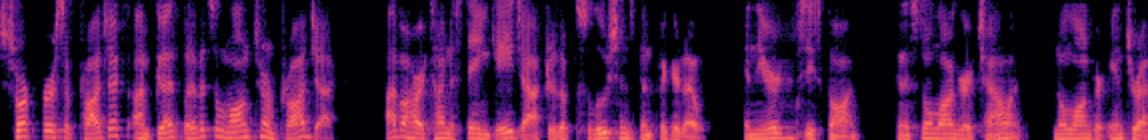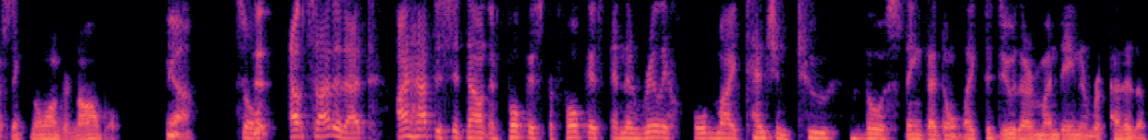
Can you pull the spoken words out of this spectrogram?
short bursts of projects, I'm good. But if it's a long-term project, I have a hard time to stay engaged after the solution's been figured out and the urgency's gone and it's no longer a challenge, no longer interesting, no longer novel. Yeah. So outside of that, I have to sit down and focus the focus and then really hold my attention to those things I don't like to do that are mundane and repetitive.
